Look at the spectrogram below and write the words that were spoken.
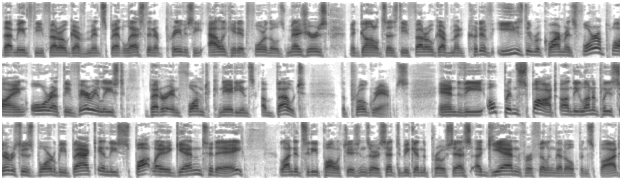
That means the federal government spent less than it previously allocated for those measures. Macdonald says the federal government could have eased the requirements for applying or, at the very least, better informed Canadians about the programs. And the open spot on the London Police Services Board will be back in the spotlight again today. London City politicians are set to begin the process again for filling that open spot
